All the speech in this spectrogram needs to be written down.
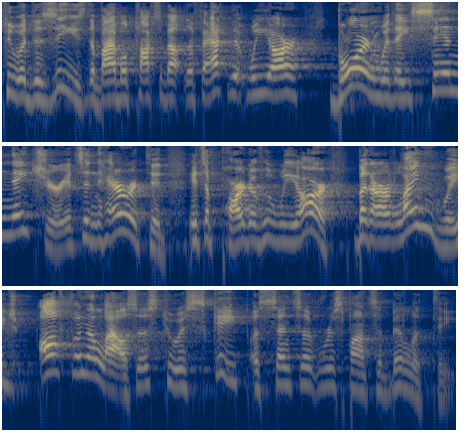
to a disease. The Bible talks about the fact that we are born with a sin nature, it's inherited, it's a part of who we are. But our language often allows us to escape a sense of responsibility.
